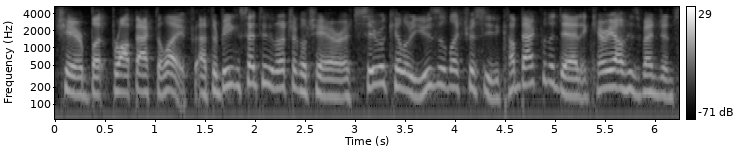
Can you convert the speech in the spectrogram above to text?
chair but brought back to life. After being sent to the electrical chair, a serial killer uses electricity to come back from the dead and carry out his vengeance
